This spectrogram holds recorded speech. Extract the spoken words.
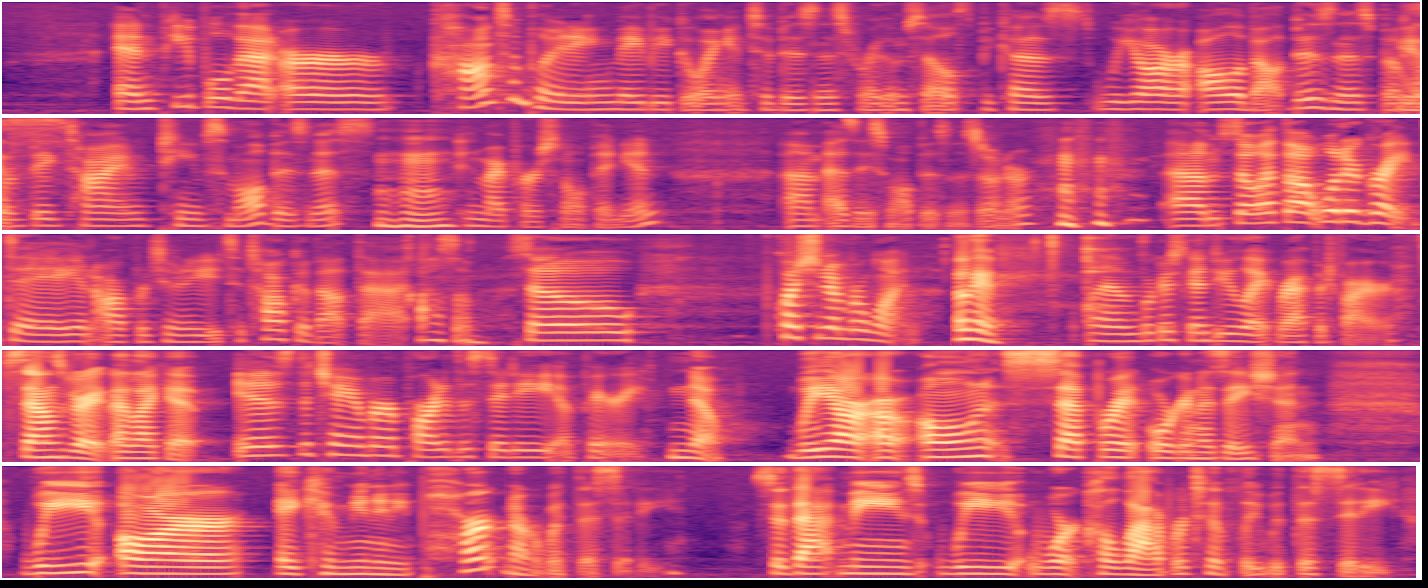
and people that are contemplating maybe going into business for themselves because we are all about business, but Yes. we're big time team small business, in my personal opinion, um, as a small business owner. um, so I thought, what a great day and opportunity to talk about that. Awesome. So, question number one, Okay, um, we're just going to do like rapid fire. sounds great. I like it. Is the chamber part of the city of Perry? No, we are our own separate organization. We are a community partner with the city. So that means we work collaboratively with the city.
